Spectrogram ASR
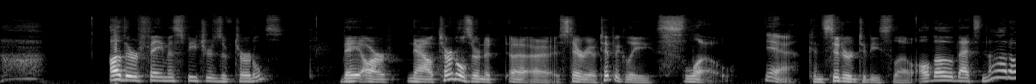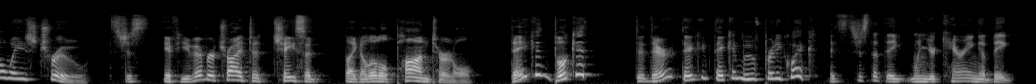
Other famous features of turtles. They are now turtles are uh, uh, stereotypically slow, yeah. considered to be slow. Although that's not always true. It's just, If you've ever tried to chase a like a little pond turtle, they can book it. They're they can they can move pretty quick. it's just that they, when you're carrying a big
